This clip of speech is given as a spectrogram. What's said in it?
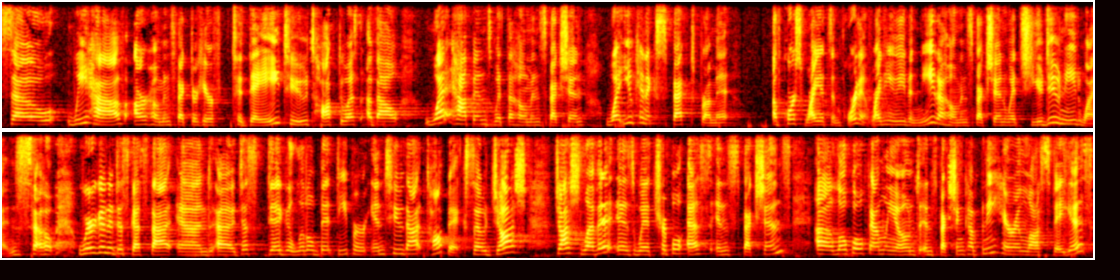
So we have our home inspector here today to talk to us about what happens with the home inspection, what you can expect from it, of course, why it's important. Why do you even need a home inspection, which you do need one? So, we're going to discuss that and uh, just dig a little bit deeper into that topic. So, Josh, Josh Levitt is with Triple S Inspections, a local family owned inspection company here in Las Vegas.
